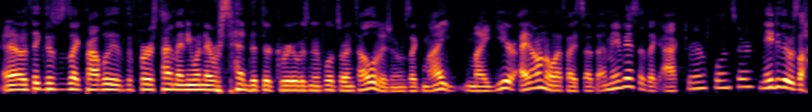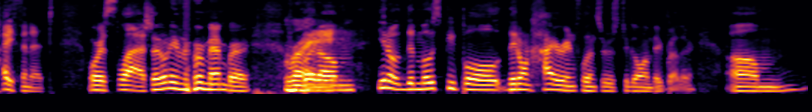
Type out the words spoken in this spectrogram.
And i would think this was like probably the first time anyone ever said that their career was an influencer on television. It was like my my year. I don't know if i said that. Maybe i said like actor influencer? Maybe there was a hyphen it or a slash. I don't even remember. Right. but um you know the most people they don't hire influencers to go on big brother. Um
